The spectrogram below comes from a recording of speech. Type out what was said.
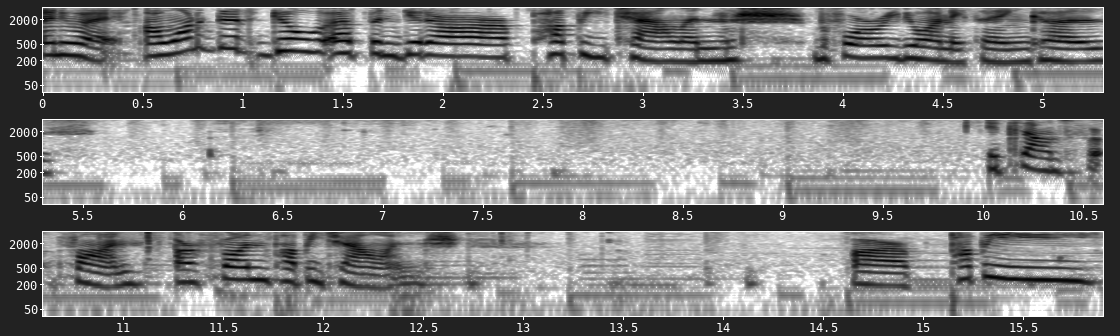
Anyway, I want to get, go up and get our puppy challenge before we do anything, because it sounds fun. Our fun puppy challenge. Our puppy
